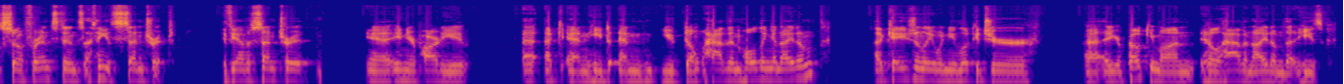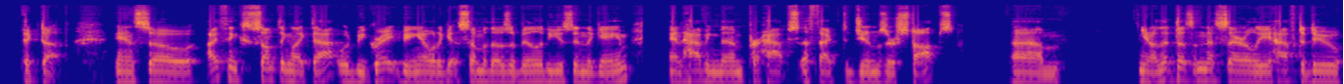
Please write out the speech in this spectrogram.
so for instance i think it's Sentret if you have a Sentret uh, in your party and he and you don't have him holding an item occasionally when you look at your uh, at your pokemon he'll have an item that he's picked up. And so I think something like that would be great, being able to get some of those abilities in the game and having them perhaps affect gyms or stops. Um, you know, that doesn't necessarily have to do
